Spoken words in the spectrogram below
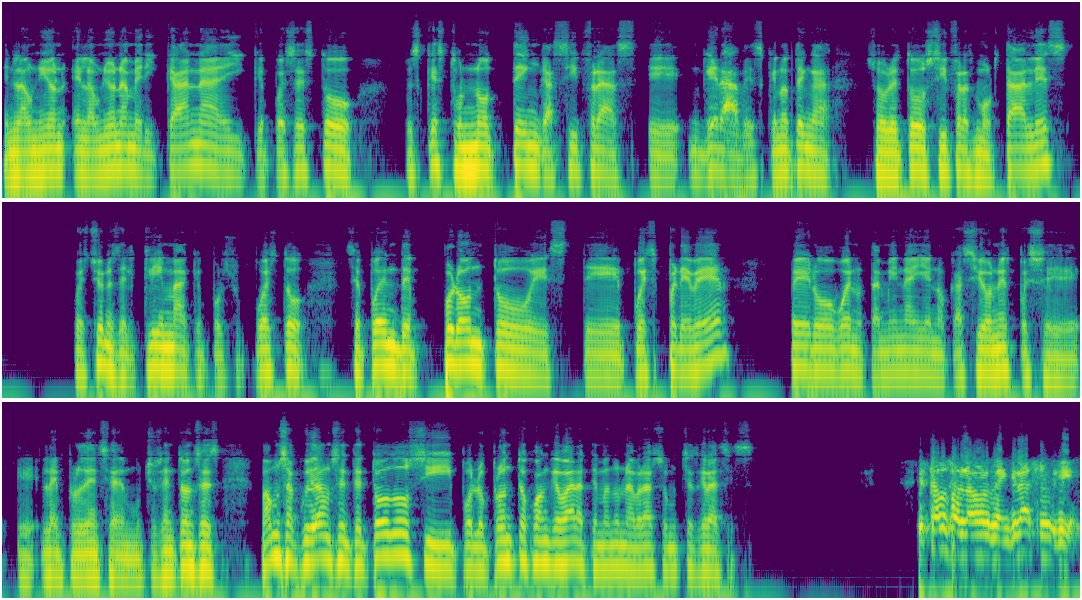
en la Unión, en la Unión Americana y que pues esto pues que esto no tenga cifras eh, graves, que no tenga sobre todo cifras mortales, cuestiones del clima que por supuesto se pueden de pronto este pues prever, pero bueno, también hay en ocasiones pues eh, eh, la imprudencia de muchos. Entonces, vamos a cuidarnos entre todos y por lo pronto Juan Guevara te mando un abrazo, muchas gracias. Estamos a la orden, gracias. Bien.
